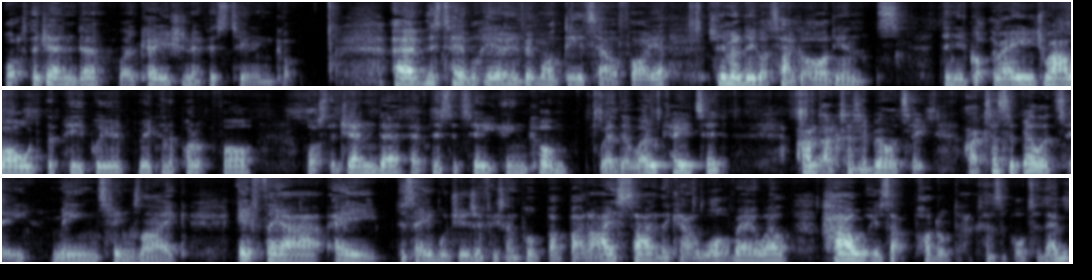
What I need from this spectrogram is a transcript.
what's the gender, location, ethnicity, and income. Um, this table here in a bit more detail for you. So you've got target audience, then you've got their age, how old the people you're making the product for, what's the gender, ethnicity, income, where they're located, and accessibility. Accessibility means things like if they are a disabled user, for example, bad, bad eyesight, they can't walk very well, how is that product accessible to them?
